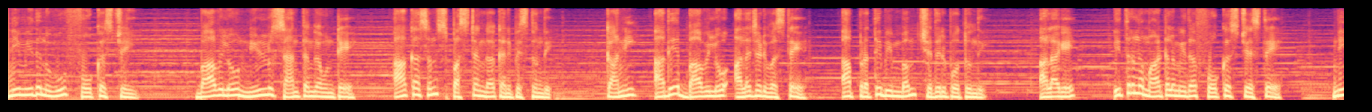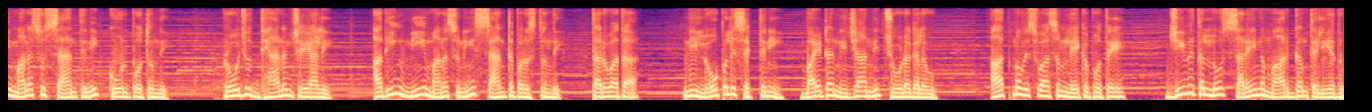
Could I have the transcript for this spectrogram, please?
నీ మీద నువ్వు ఫోకస్ చేయి. బావిలో నీళ్ళు శాంతంగా ఉంటే ఆకాశం స్పష్టంగా కనిపిస్తుంది. కానీ అదే బావిలో అలజడి వస్తే ఆ ప్రతిబింబం చెదిరిపోతుంది. అలాగే ఇతరుల మాటల మీద ఫోకస్ చేస్తే నీ మనసు శాంతిని కోల్పోతుంది. రోజు ధ్యానం చేయాలి. అది నీ మనసుని శాంతపరుస్తుంది. తరువాత నీ లోపలి శక్తిని బయట నిజాన్ని చూడగలవు. ఆత్మవిశ్వాసం లేకపోతే జీవితంలో సరైన మార్గం తెలియదు.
